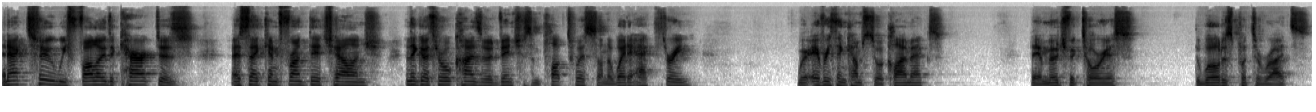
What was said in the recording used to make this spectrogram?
In Act Two, we follow the characters as they confront their challenge and they go through all kinds of adventures and plot twists on the way to Act Three, where everything comes to a climax. They emerge victorious, the world is put to rights,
